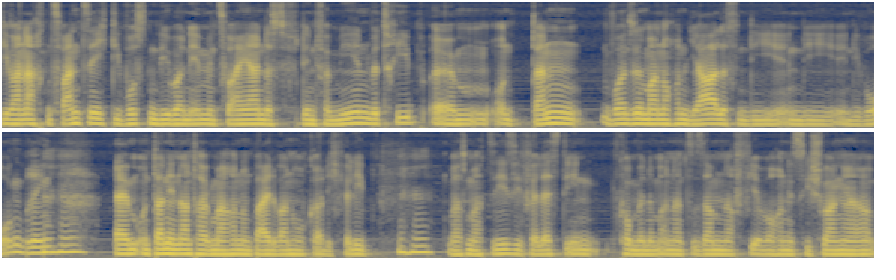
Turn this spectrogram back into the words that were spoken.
die waren 28, die wussten, die übernehmen in zwei Jahren das, den Familienbetrieb ähm, und dann wollen sie mal noch ein Jahr alles in die, in die, in die Wogen bringen mhm. ähm, und dann den Antrag machen und beide waren hochgradig verliebt. Mhm. Was macht sie? Sie verlässt ihn, kommt mit einem anderen zusammen, nach vier Wochen ist sie schwanger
